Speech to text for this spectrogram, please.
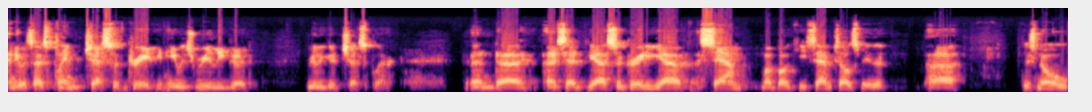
anyways, I was playing chess with Grady, and he was really good, really good chess player. And uh, I said, "Yeah, so Grady, yeah, Sam, my bunkie, Sam tells me that uh, there's no,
